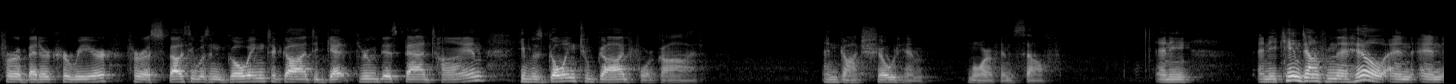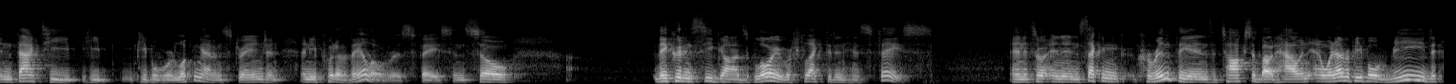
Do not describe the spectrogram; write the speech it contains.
for a better career, for a spouse. He wasn't going to God to get through this bad time. He was going to God for God. And God showed him more of himself. And he, and he came down from the hill, and, and in fact, he, he, people were looking at him strange, and, and he put a veil over his face. And so they couldn't see God's glory reflected in his face. And, so, and in Second Corinthians, it talks about how, and, and whenever people read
